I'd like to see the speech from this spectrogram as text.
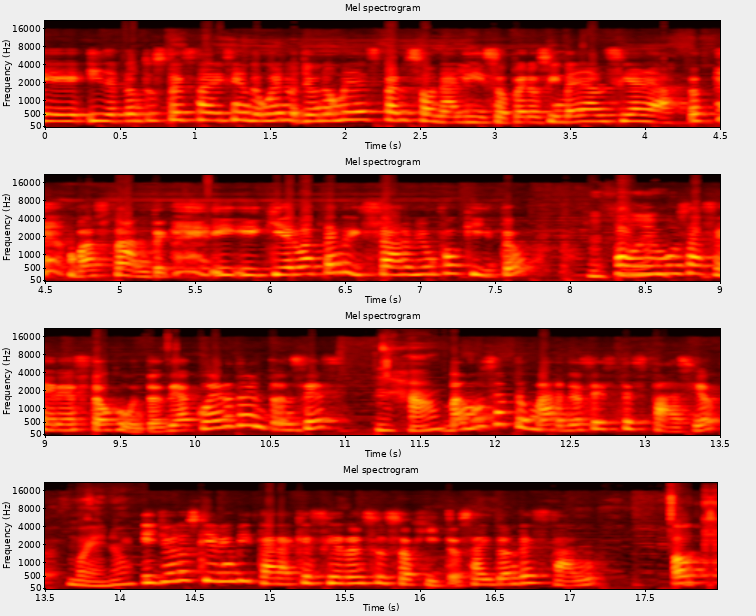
eh, y de pronto usted está diciendo, bueno, yo no me despersonalizo, pero sí me da ansiedad bastante y, quiero aterrizarme un poquito, podemos hacer esto juntos, ¿de acuerdo? Entonces, vamos a tomarnos este espacio. Bueno. Y yo los quiero invitar a que cierren sus ojitos, ahí donde están. Ok.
